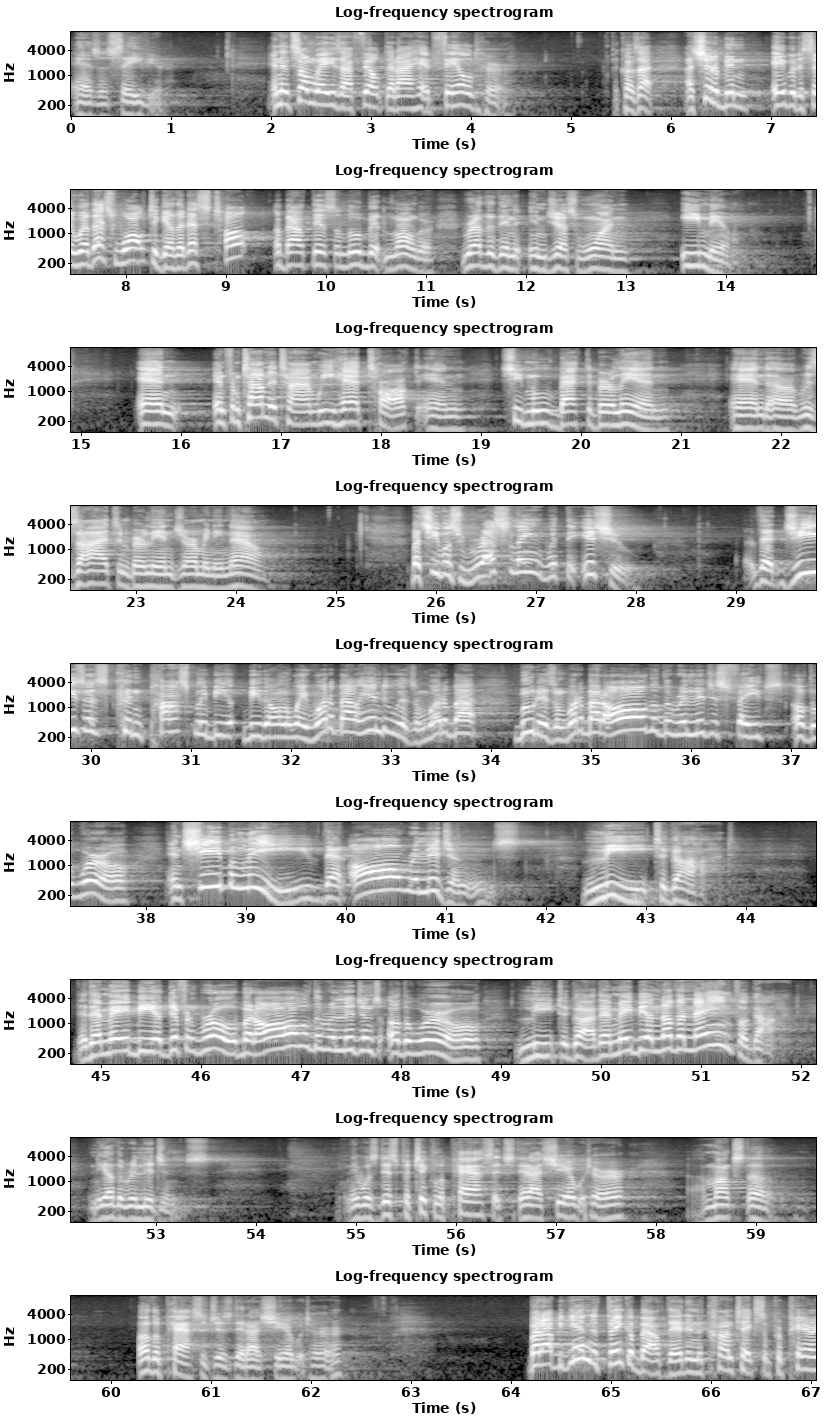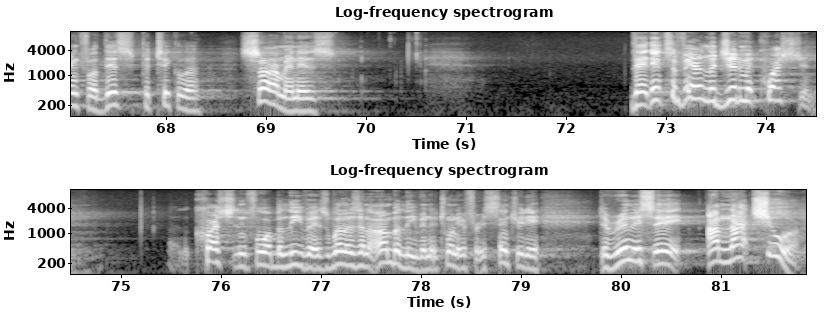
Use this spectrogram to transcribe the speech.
as a Savior. And in some ways, I felt that I had failed her because I, I should have been able to say, well, let's walk together, let's talk about this a little bit longer rather than in just one email. And, and from time to time, we had talked, and she moved back to Berlin and uh, resides in Berlin, Germany now. But she was wrestling with the issue that Jesus couldn't possibly be, be the only way. What about Hinduism? What about Buddhism? What about all of the religious faiths of the world? And she believed that all religions lead to God. There may be a different road, but all of the religions of the world lead to God. There may be another name for God in the other religions. And it was this particular passage that I shared with her amongst the other passages that I shared with her. But I began to think about that in the context of preparing for this particular sermon is that it's a very legitimate question question for a believer as well as an unbeliever in the 21st century to, to really say, I'm not sure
